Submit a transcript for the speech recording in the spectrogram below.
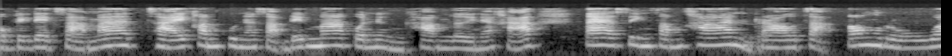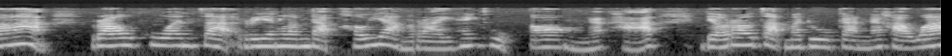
คเด็กๆ สามารถใช้คำคุณศัพท์ได้มากกว่าหนึ่งคำเลยนะคะ แต่สิ่งสำคัญเราจะต้องรู้ว่า เราควรจะเรียงลำดับเขาอย่างไรให้ถูกต้องนะคะ เดี๋ยวเราจะมาดูกันนะคะว่า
